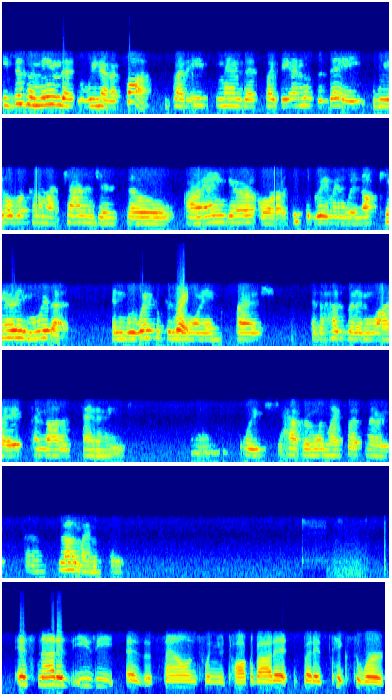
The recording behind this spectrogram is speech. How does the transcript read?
it doesn't mean that we never fought, but it meant that by the end of the day, we overcome our challenges, so our anger or our disagreement will not carry with us. And we wake up in Right. the morning fresh as a husband and wife and not as enemies, um, which happened when my first marriage. Uh, not my mistake. It's not as easy as it sounds when you talk about it, but it takes the work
